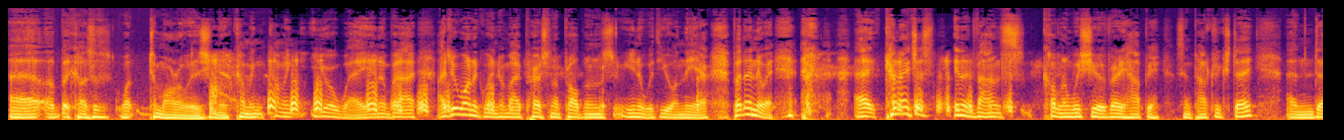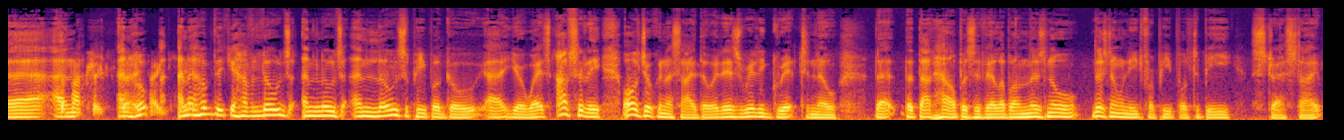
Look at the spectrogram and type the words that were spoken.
uh, because of what tomorrow is, you know, coming coming your way. You know, but I, I do want to go into my personal problems, you know, with you on the air. But anyway, uh, can I just in advance, Colin, wish you a very happy St Patrick's Day, and uh, and and, hope, and I hope that you have loads and loads and loads of people go uh, your way. It's absolutely all joking aside, though, it is really great to know that that, that help is available and there's no there's no need for people to be stressed out.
